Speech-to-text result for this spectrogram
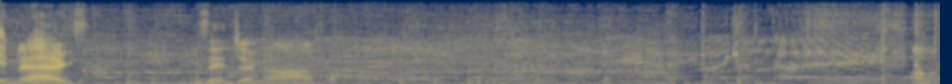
fucking legs. He's in hard. Ama.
